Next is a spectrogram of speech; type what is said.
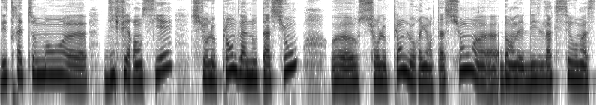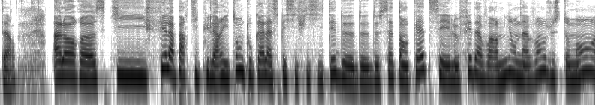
des traitements euh, différenciés sur le plan de la notation, euh, sur le plan de l'orientation dans l'accès au master. Alors, ce qui fait la particularité, en tout cas la spécificité de, cette enquête, c'est le fait d'avoir mis en avant justement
